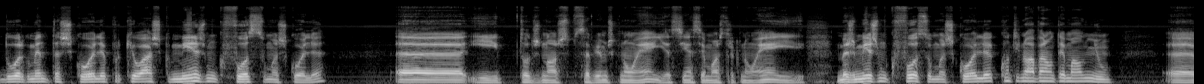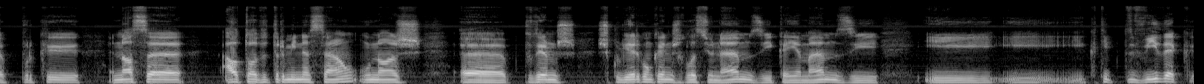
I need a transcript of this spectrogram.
do argumento da escolha, porque eu acho que mesmo que fosse uma escolha, uh, e todos nós sabemos que não é, e a ciência mostra que não é, e, mas mesmo que fosse uma escolha, continuava a não ter mal nenhum. Uh, porque a nossa autodeterminação, o nós uh, podermos escolher com quem nos relacionamos e quem amamos e, e, e, e, que tipo de vida é que,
